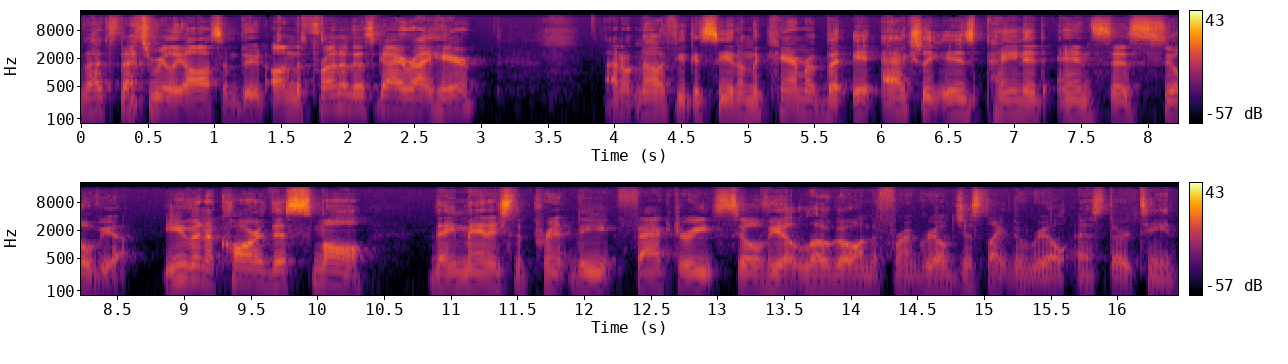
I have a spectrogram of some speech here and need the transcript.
That's that's really awesome, dude. On the front of this guy right here, I don't know if you can see it on the camera, but it actually is painted and says Silvia. Even a car this small, they managed to print the factory Silvia logo on the front grille, just like the real S13.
